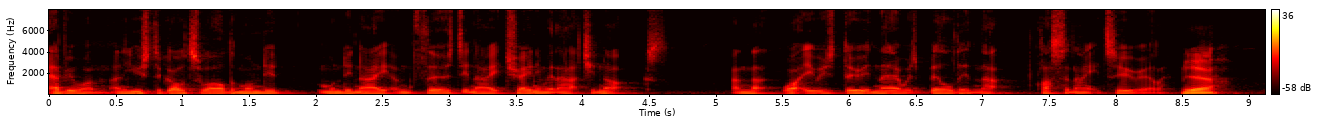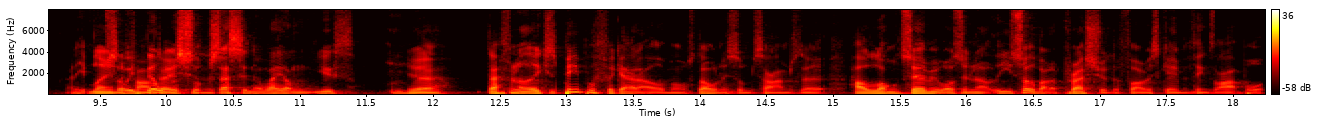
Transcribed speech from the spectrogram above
everyone. And he used to go to all the Monday, Monday night and Thursday night training with Archie Knox. And that, what he was doing there was building that class of 92, really. Yeah. And he, Laying so he built the success in a way on youth. Yeah, definitely. Because people forget that almost, don't they? Sometimes that how long term it was. And you talk about the pressure of the Forest game and things like that, but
